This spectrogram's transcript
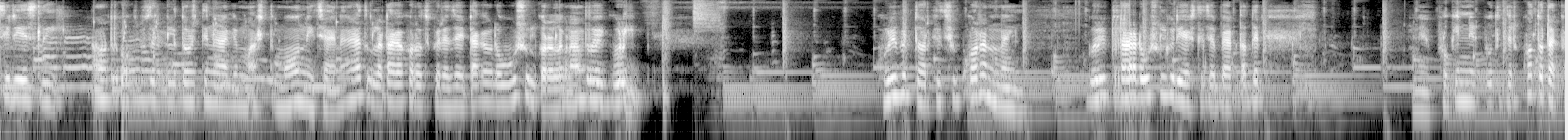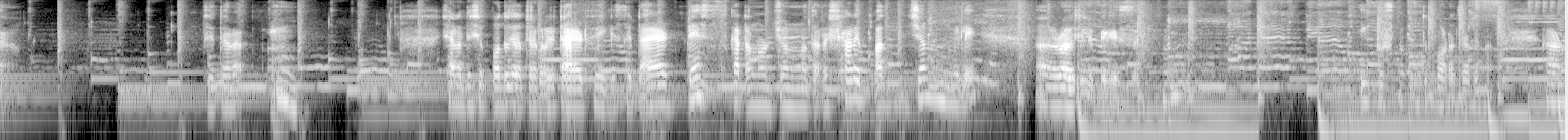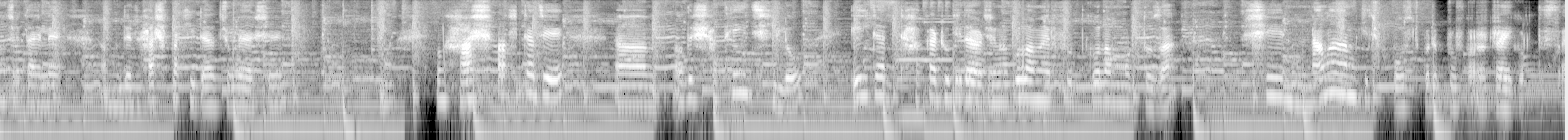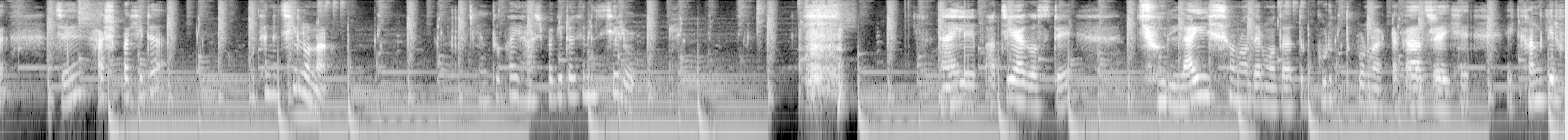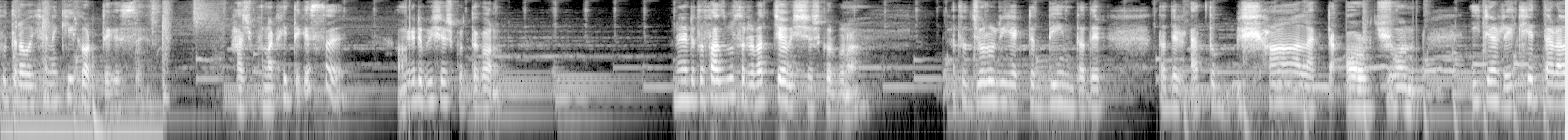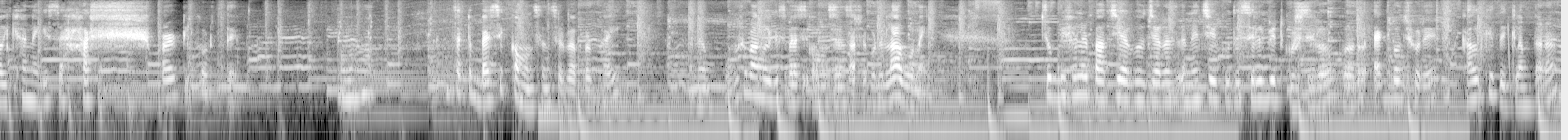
সিরিয়াসলি আমার তো কক্সবাজার গেলে দশ দিনের আগে আসতে মনই চায় না। এতগুলো টাকা খরচ করে যায়, টাকাগুলো উসুল করা লাগবে আমি তো ওই গরিব। গরিবের তো আর কিছু করার নাই। গরিব তো টাকাটা উসুল করে আসতে যাবে আর তাদের ফকিন্নির পুঁতিদের কত টাকা? যে তারা সারা দেশে পদযাত্রা করে টায়ার্ড হয়ে গেছে। টায়ার্ডনেস কাটানোর জন্য তারা সাড়ে পাঁচজন মিলে রয়্যাল লিপে গেছে। এই প্রশ্ন কিন্তু করা যাবে না। কারণ হচ্ছে তাইলে আমাদের হাঁস পাখিটা চলে আসে। এবং হাঁস পাখিটা যে ওদের সাথেই ছিল, এইটা ঢাকা ঢুকে দেওয়ার জন্য গোলামের ফুট গোলাম মুর্তজা সে নানান কিছু পোস্ট করে প্রুফ করার ট্রাই করতেছে যে হাঁস পাখিটা এখানে ছিল না। কিন্তু ভাই, হাঁস পাখিটা এখানে ছিল। নাইলে পাঁচই আগস্টে ঝুলাই সনদের মতো এত গুরুত্বপূর্ণ একটা কাজ রেখে এই খানকির ফুতরা ওইখানে কি করতে গেছে? হাঁস ভুনা খাইতে গেছে? আমাকে এটা বিশ্বাস করতে কন। না, এটা তো পাঁচ বছরের বাচ্চাও বিশ্বাস করব না। এত জরুরি একটা দিন তাদের তাদের এত বিশাল একটা অর্জন। এটা রেখে তারা ওইখানে গেছে হাঁস পার্টি করতে। একটা বেসিক কমন সেন্সের ব্যাপার ভাই। অবশ্য বাংলা গেছে বেসিক কমন সেন্স আশা করে লাভও নাই। চব্বিশ সালের পাঁচই আগস্ট যারা নেচে কুদে সেলিব্রেট করছিল, গত এক বছরে, কালকে দেখলাম তারা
